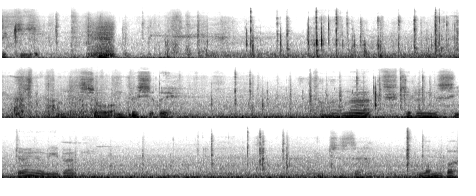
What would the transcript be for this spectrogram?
Key? So I'm basically turning that to bring the seat down a wee bit, which is the lumbar.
